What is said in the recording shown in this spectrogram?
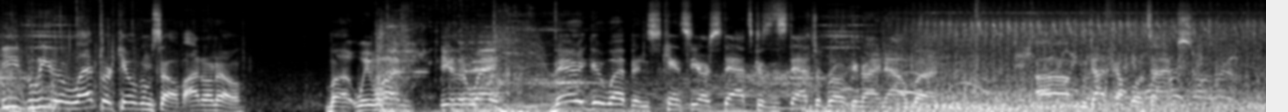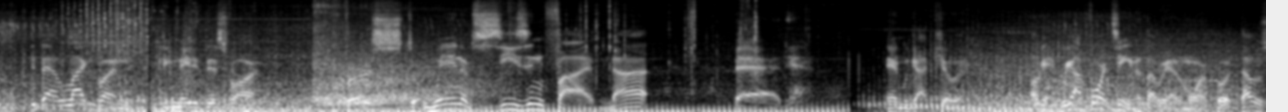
he either left or killed himself. I don't know. But we won either way. Very good weapons. Can't see our stats because the stats are broken right now, but um, we got a couple of times. Hit that like button if you made it this far. First win of season five. Not bad. And we got killer. Okay, we got 14. I thought we had more, but that was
